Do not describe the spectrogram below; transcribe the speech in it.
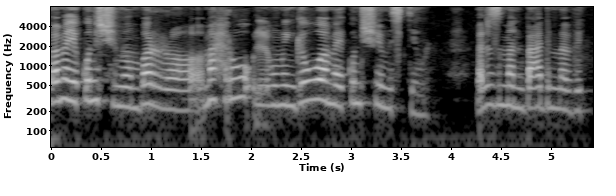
فما يكونش من بره محروق ومن جوه ما يكونش مستوي. فلازم بعد ما بت...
